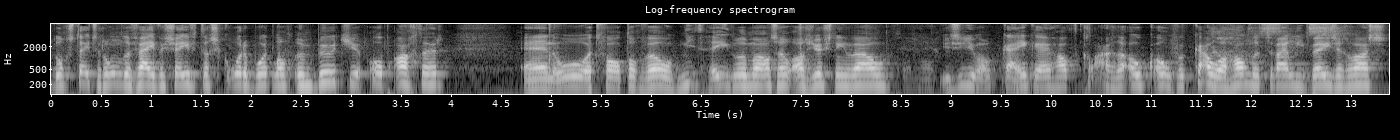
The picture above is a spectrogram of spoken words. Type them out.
nog steeds rond de 75. Scorebord loopt een beurtje op achter. En oh, het valt toch wel niet helemaal zoals Justin wou. 96. Je ziet hem ook kijken. Had klaagde ook over koude handen terwijl hij bezig was.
